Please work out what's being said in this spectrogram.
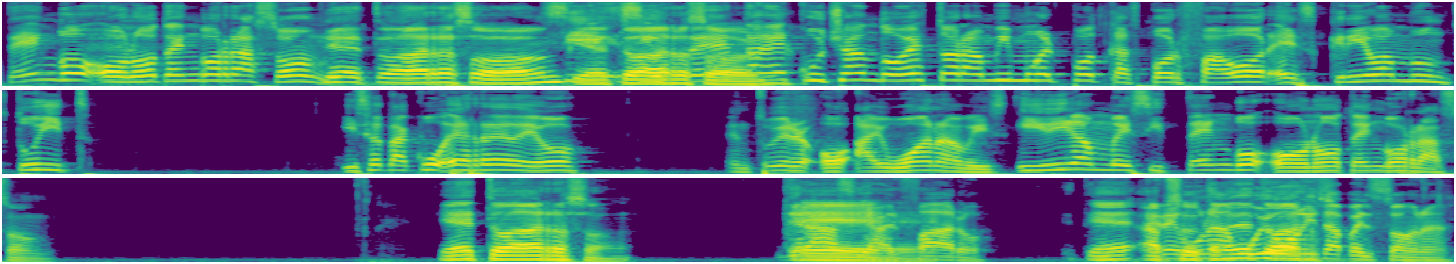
¿Tengo o no tengo razón? Tienes toda razón, Si, tienes si ustedes están escuchando esto ahora mismo en el podcast, por favor, escríbanme un tweet. IZQRDO en Twitter o iWannabes y díganme si tengo o no tengo razón. Tienes toda razón. Gracias, Eh, Alfaro. Tienes Eres una muy bonita persona.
